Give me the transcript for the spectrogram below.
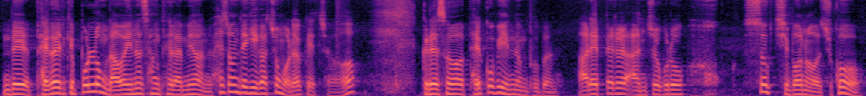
근데 배가 이렇게 볼록 나와 있는 상태라면 회전되기가 좀 어렵겠죠. 그래서 배꼽이 있는 부분, 아랫배를 안쪽으로 쑥 집어넣어주고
